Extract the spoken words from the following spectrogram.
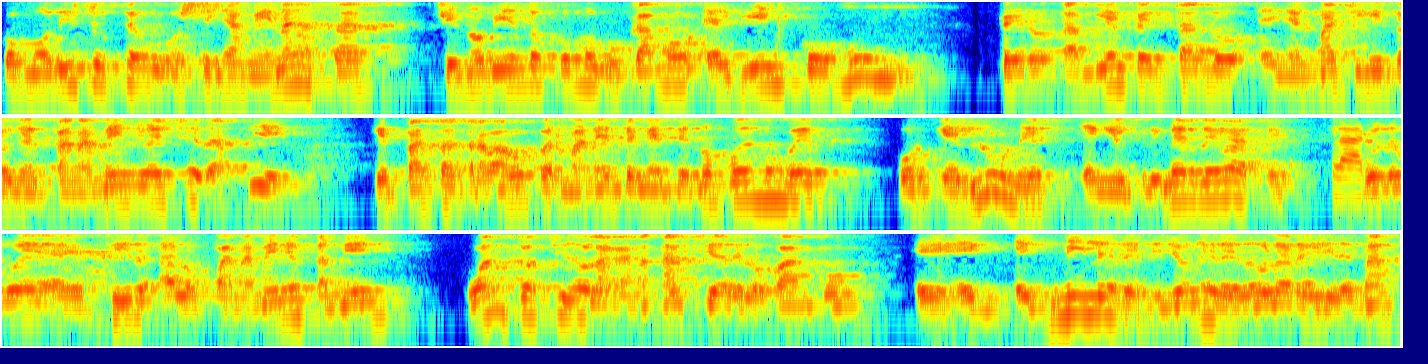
como dice usted, Hugo, sin amenaza, sino viendo cómo buscamos el bien común, pero también pensando en el más chiquito, en el panameño ese de a pie que pasa trabajo permanentemente. No podemos ver, porque el lunes, en el primer debate, yo le voy a decir a los panameños también cuánto ha sido la ganancia de los bancos eh, en, miles de millones de dólares y demás,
